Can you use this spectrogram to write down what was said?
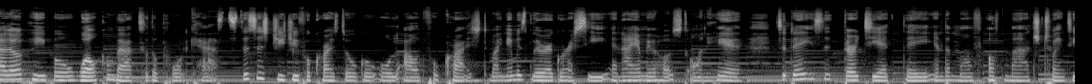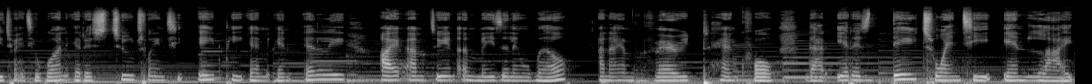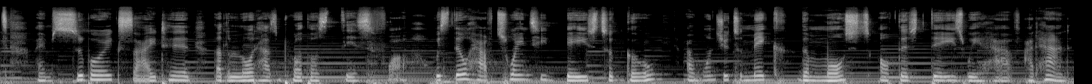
Hello, people. Welcome back to the podcast. This is Gigi for Christ Ogo, All Out for Christ. My name is Gloria Gracie, and I am your host on here. Today is the 30th day in the month of March 2021. It is 2:28 p.m. in Italy. I am doing amazingly well and I am very thankful that it is day 20 in light. I am super excited that the Lord has brought us this far. We still have 20 days to go. I want you to make the most of these days we have at hand.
